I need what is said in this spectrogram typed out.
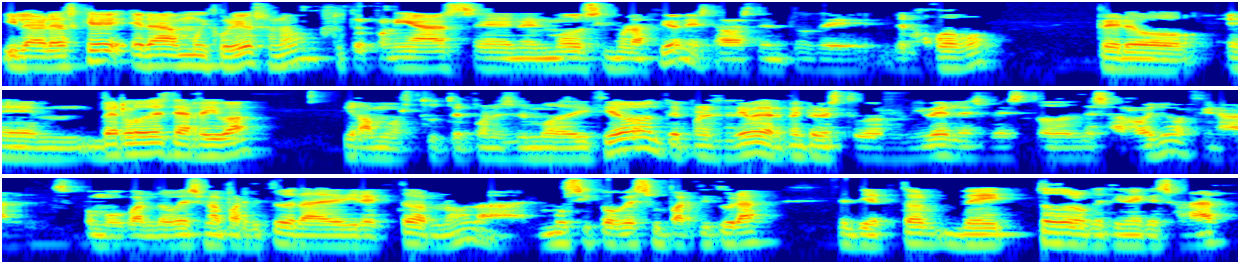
Y la verdad es que era muy curioso, ¿no? Tú te ponías en el modo simulación y estabas dentro de, del juego, pero eh, verlo desde arriba, digamos, tú te pones en el modo edición, te pones arriba y de repente ves todos los niveles, ves todo el desarrollo. Al final es como cuando ves una partitura de director, ¿no? La, el músico ve su partitura, el director ve todo lo que tiene que sonar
